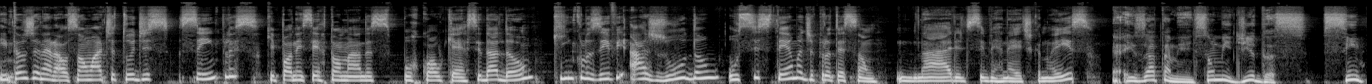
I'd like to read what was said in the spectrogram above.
Então, general, são atitudes simples que podem ser tomadas por qualquer cidadão, que inclusive ajudam o sistema de proteção na área de cibernética, não é isso? É, exatamente. São medidas simples,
